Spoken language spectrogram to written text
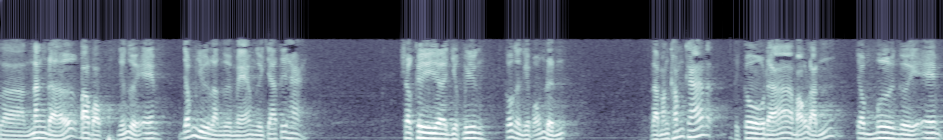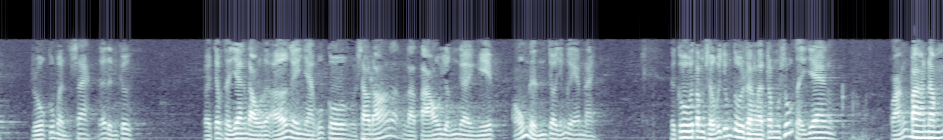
là nâng đỡ, bao bọc những người em, giống như là người mẹ, người cha thứ hai. Sau khi à, vượt biên, có nghề nghiệp ổn định, làm ăn khấm khá đó, thì cô đã bảo lãnh cho 10 người em ruột của mình sang để định cư. Và trong thời gian đầu là ở ngay nhà của cô và sau đó là tạo dựng nghề nghiệp ổn định cho những người em này. Thì cô tâm sự với chúng tôi rằng là trong suốt thời gian khoảng 3 năm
